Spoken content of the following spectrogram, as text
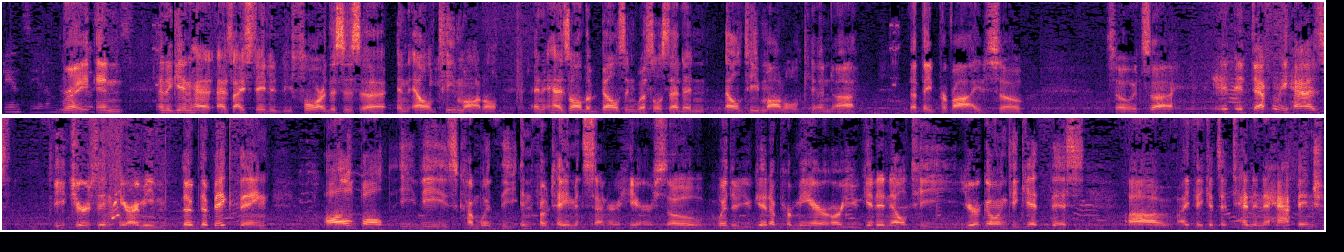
fancy in them. Right, and and again, as I stated before, this is a, an LT model, and it has all the bells and whistles that an LT model can uh, that they provide. So so it's uh, it, it definitely has features in here. I mean, the the big thing all Bolt EVs come with the infotainment center here. So whether you get a Premier or you get an LT, you're going to get this. Uh, I think it's a 10 and a half inch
